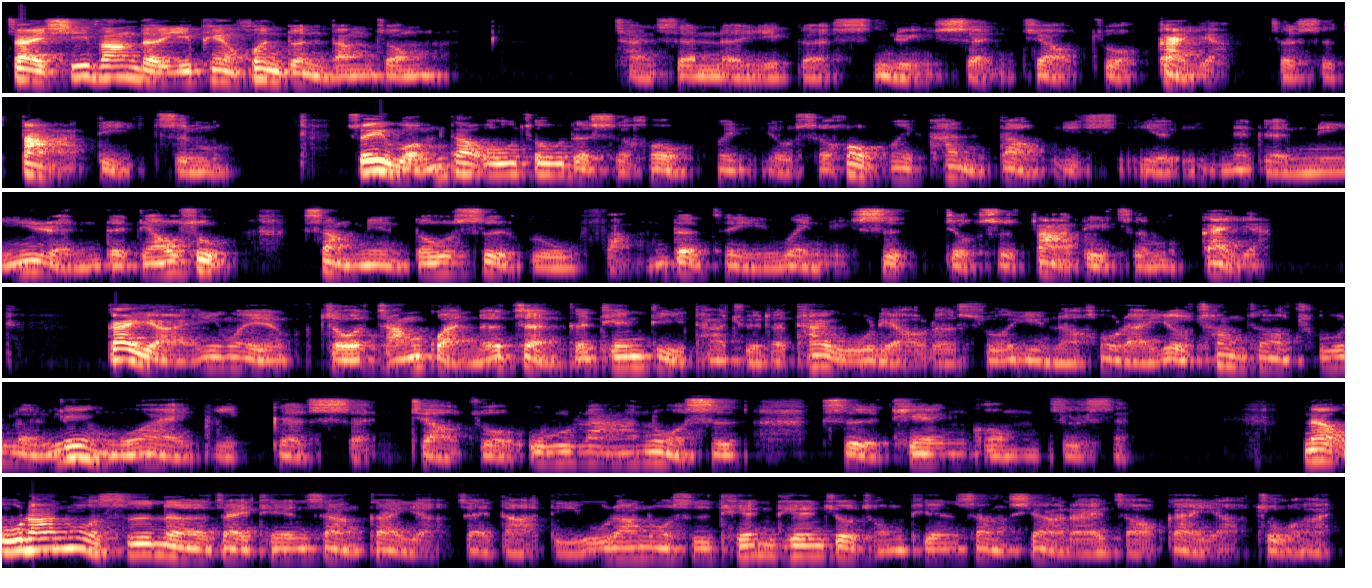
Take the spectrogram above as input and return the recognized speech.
在西方的一片混沌当中，产生了一个女神，叫做盖亚，这是大地之母。所以我们到欧洲的时候，会有时候会看到一些有那个泥人的雕塑，上面都是乳房的这一位女士，就是大地之母盖亚。盖亚因为掌掌管了整个天地，她觉得太无聊了，所以呢，后来又创造出了另外一个神，叫做乌拉诺斯，是天空之神。那乌拉诺斯呢，在天上，盖亚在大地。乌拉诺斯天天就从天上下来找盖亚做爱，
